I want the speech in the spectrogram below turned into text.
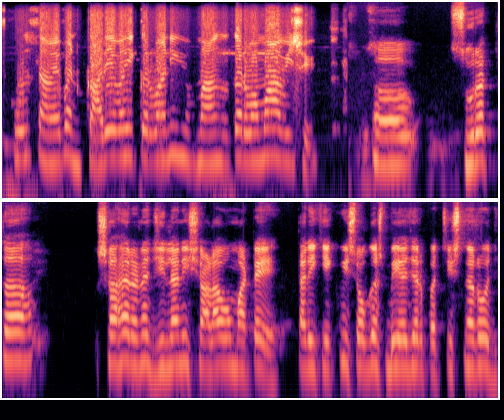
સ્કૂલ સામે પણ કાર્યવાહી કરવાની માંગ કરવામાં આવી છે. સુરત શહેર અને જિલ્લાની શાળાઓ માટે તારીખ એકવીસ ઓગસ્ટ બે હજાર પચીસના રોજ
